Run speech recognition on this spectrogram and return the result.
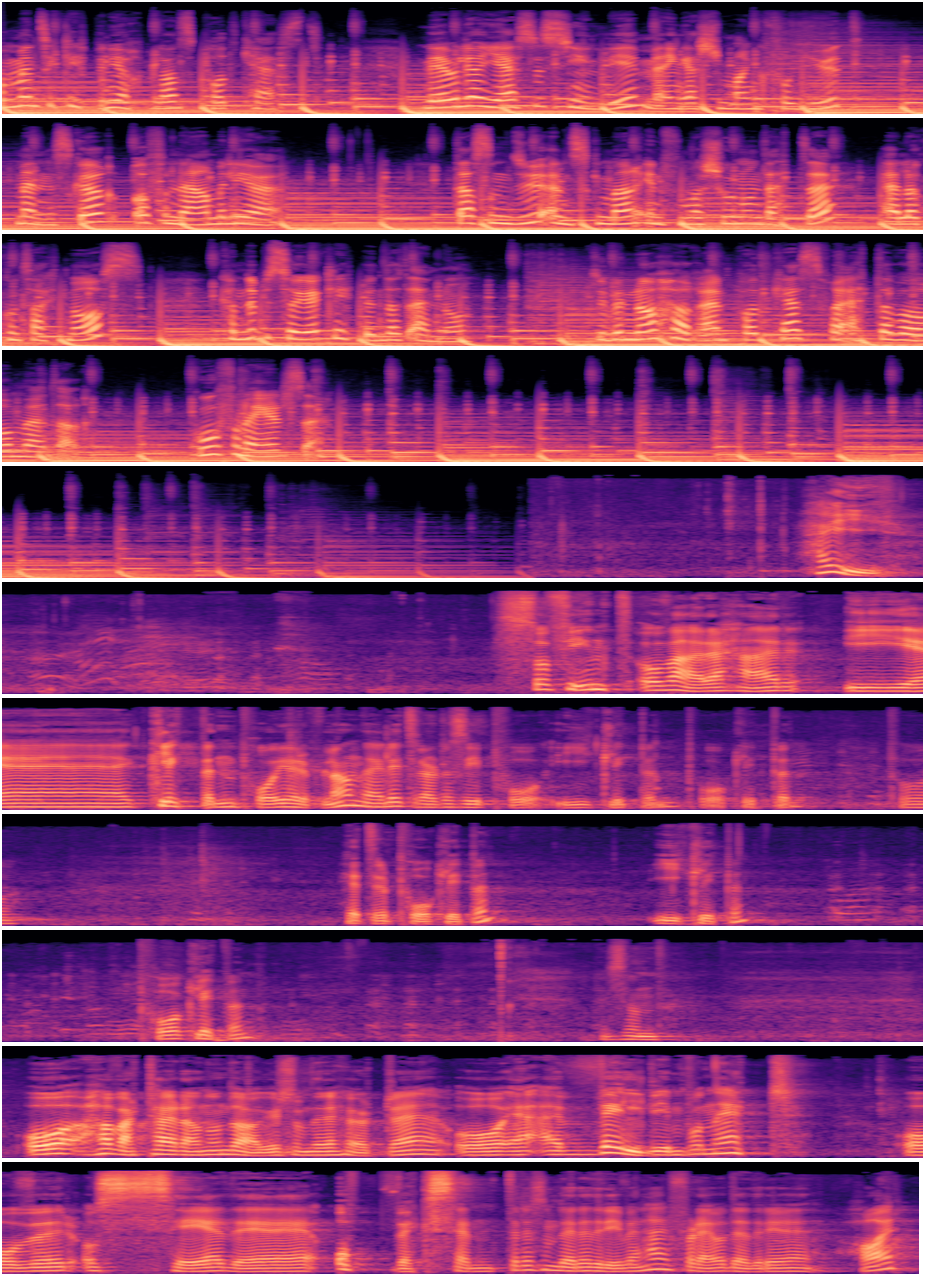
Velkommen til Klippen Jørpelands podkast. Vi vil gjøre Jesus synlig med engasjement for Gud, mennesker og for nærmiljøet. Dersom du ønsker mer informasjon om dette eller kontakt med oss, kan du besøke klippen.no. Du vil nå høre en podkast fra et av våre møter. God fornøyelse. Hei. Så fint å være her i eh, Klippen på Jørpeland. Det er litt rart å si 'på i Klippen', 'på Klippen'. På Heter det 'på Klippen'? I Klippen? På Klippen. Sånn. Og har vært her da noen dager, som dere hørte, og jeg er veldig imponert over å se det oppvekstsenteret som dere driver her, for det er jo det dere har.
